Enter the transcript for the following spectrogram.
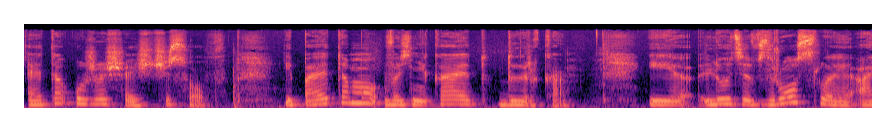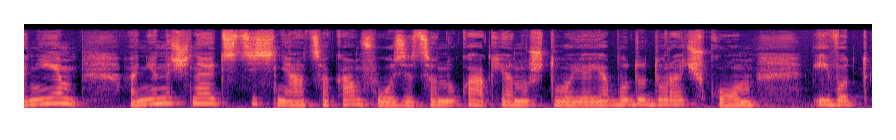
это уже 6 часов. И поэтому возникает дырка. И люди взрослые, они, они начинают стесняться, конфузиться. Ну как я, ну что я, я буду дурачком. И вот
